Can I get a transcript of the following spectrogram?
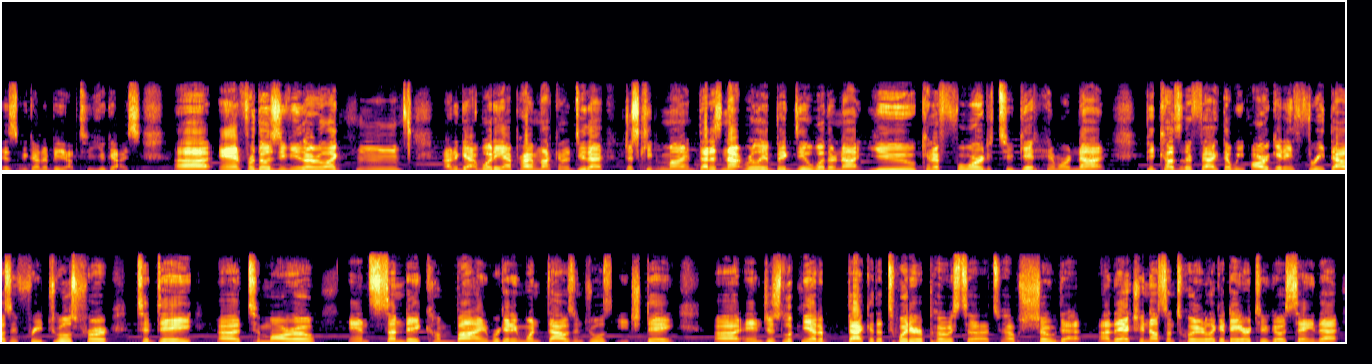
is going to be up to you guys. Uh, and for those of you that are like, hmm, I already got Woody, I probably am not going to do that. Just keep in mind that is not really a big deal whether or not you can afford to get him or not because of the fact that we are getting 3,000 free jewels for today, uh, tomorrow, and Sunday combined. We're getting 1,000 jewels each day. Uh, and just looking at a back at the Twitter post uh, to help show that, uh, they actually announced on Twitter like a day or two ago saying that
